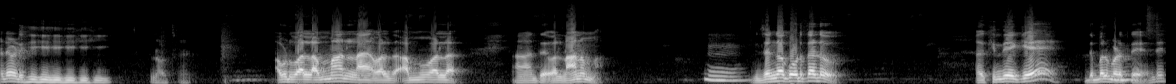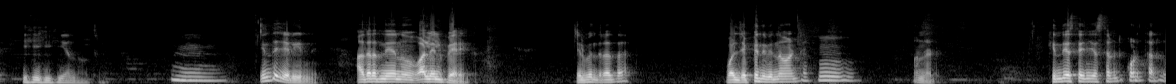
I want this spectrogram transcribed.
అంటే వాడు హి హి హి హి హి హి అని అవుతున్నాడు. అప్పుడు వాళ్ళ అమ్మ వాళ్ళ అమ్మ వాళ్ళ అంతే వాళ్ళ నానమ్మ. నిజంగా కొడతాడు. అది కిందేకే దెబ్బలు పడతాయి అంటే హిహి అని అవుతుంది. ఇంత జరిగింది. ఆ తర్వాత నేను వాళ్ళు వెళ్ళిపోయారు ఇంకా. వెళ్ళిపోయిన తర్వాత వాళ్ళు చెప్పింది "హ్మ్" అన్నాడు. కిందేస్తే ఏం చేస్తారంటే కొడతారు.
